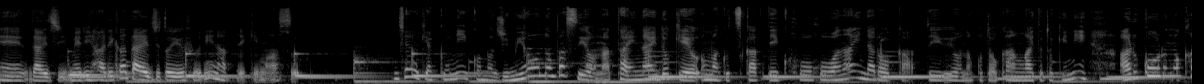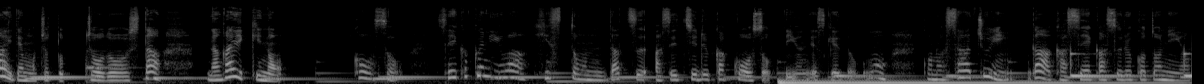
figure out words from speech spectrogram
えー、大事メリハリが大事というふうになってきます。じゃあ逆にこの寿命を延ばすような体内時計をうまく使っていく方法はないんだろうかっていうようなことを考えた時にアルコールの回でもちょっとちょうどした。長生きの酵素正確にはヒストン脱アセチル化酵素っていうんですけれどもこのサーチュインが活性化することによっ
